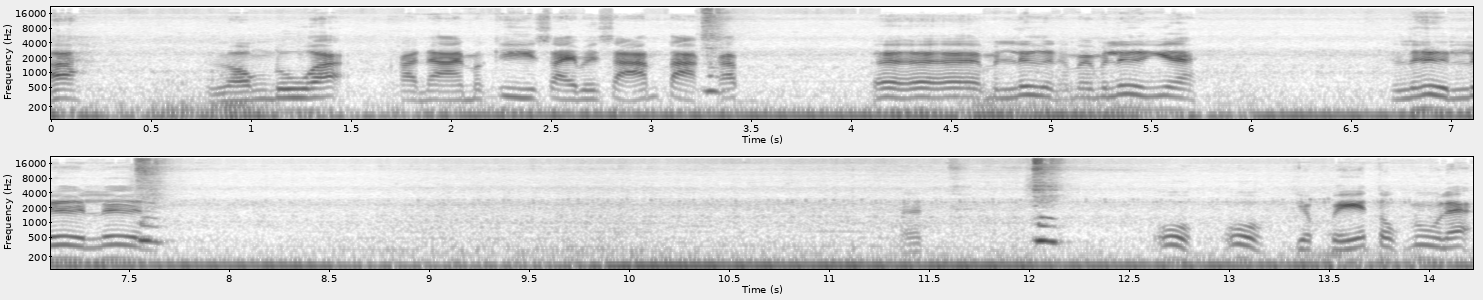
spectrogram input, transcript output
อะลองดูฮะ ขนาดเมื่อกี้ใส่ไปสามตักครับ เออเออเอมันลื่นทำไมมันลื่นอย่างนี้ล่ะลื่นลื่นลื่นโอ้โอ้เดี๋ยวเป๋ตกนู่นแล้ว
